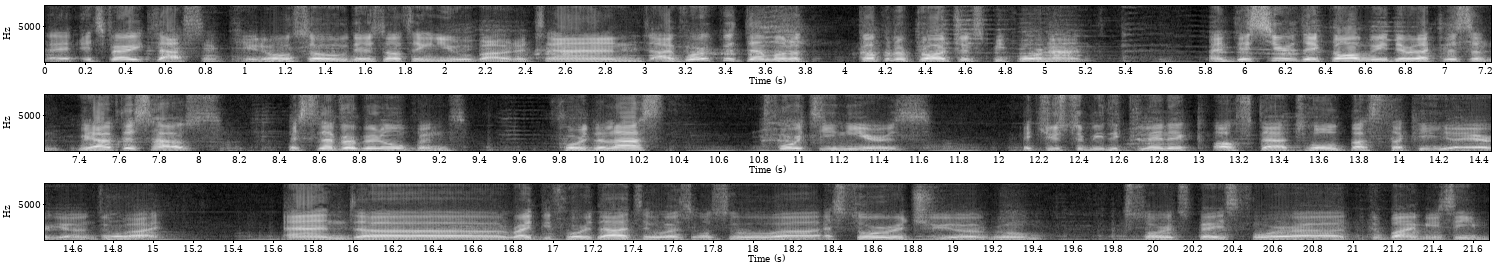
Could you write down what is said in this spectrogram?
it's very classic, you know, so there's nothing new about it. And I've worked with them on a couple of projects beforehand. And this year they called me, they were like, listen, we have this house, it's never been opened for the last 14 years. It used to be the clinic of that whole Bastakia area in Dubai. And uh, right before that, it was also uh, a storage uh, room, storage space for uh, the Dubai Museum.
